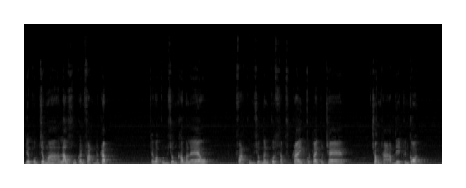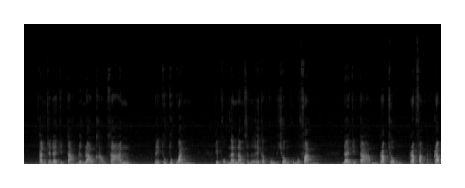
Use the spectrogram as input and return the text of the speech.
เดี๋ยวผมจะมาเล่าสู่กันฟังนะครับ แต่ว่าคุณผู้ชมเข้ามาแล้ว ฝากคุณผู้ชมนั้นกด subscribe กดไลค์กดแชร์ ช่องถาอัปเดตกันก่อน ท่านจะได้ติดตามเรื่องราวข่าวสารในทุกๆวัน ที่ผมนั้นนำเสนอให้กับคุณผู้ชมคุณผู้ฟัง ได้ติดตามรับชมรับฟังกันครับ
